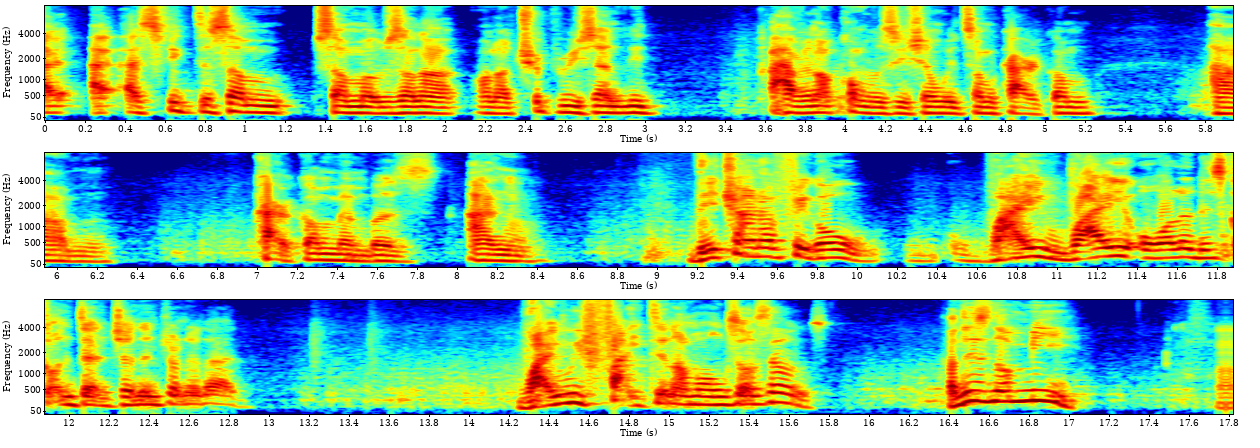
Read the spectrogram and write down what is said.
I, I, I speak to some, some, I was on a, on a trip recently, having a conversation with some CARICOM, um, CARICOM members, and hmm. they're trying to figure out why, why all of this contention in Trinidad? Why we fighting amongst ourselves? And this is not me. Hmm.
